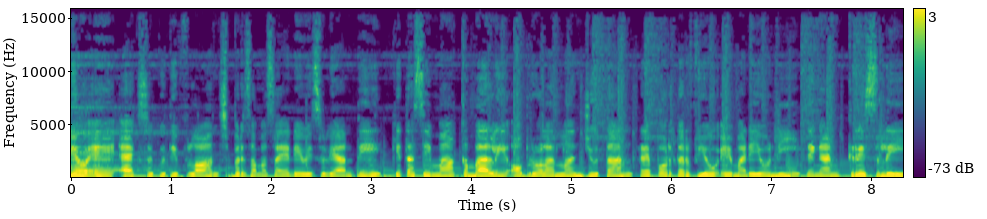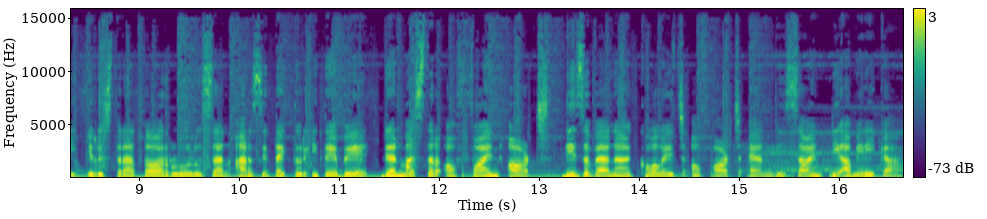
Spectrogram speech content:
VOA Executive Launch bersama saya Dewi Sulianti. Kita simak kembali obrolan lanjutan reporter VOA Madeoni dengan Chris Lee, ilustrator lulusan arsitektur ITB dan Master of Fine Arts di Savannah College of Arts and Design di Amerika,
